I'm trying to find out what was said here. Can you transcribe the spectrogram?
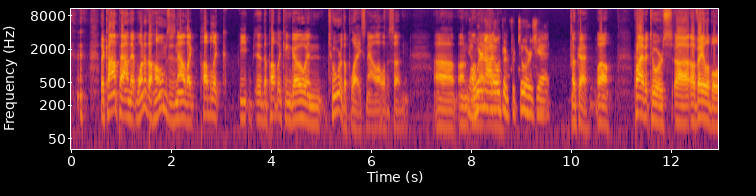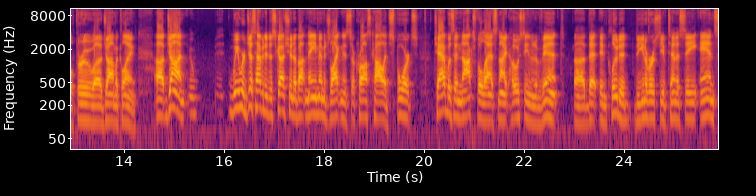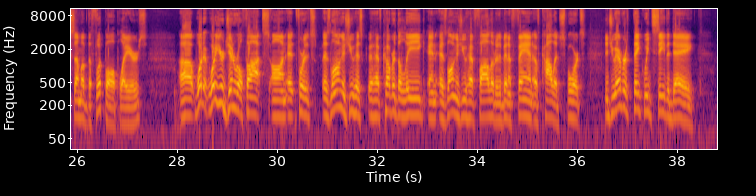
The compound that one of the homes is now like public. uh, The public can go and tour the place now. All of a sudden, uh, on, Yeah, on we're not island. open for tours yet. Okay. Well, private tours uh, available through uh, John McClain. Uh, John, we were just having a discussion about name, image, likeness across college sports. Chad was in Knoxville last night hosting an event uh, that included the University of Tennessee and some of the football players. Uh, what are, what are your general thoughts on for as, as long as you has, have covered the league and as long as you have followed and been a fan of college sports? Did you ever think we'd see the day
